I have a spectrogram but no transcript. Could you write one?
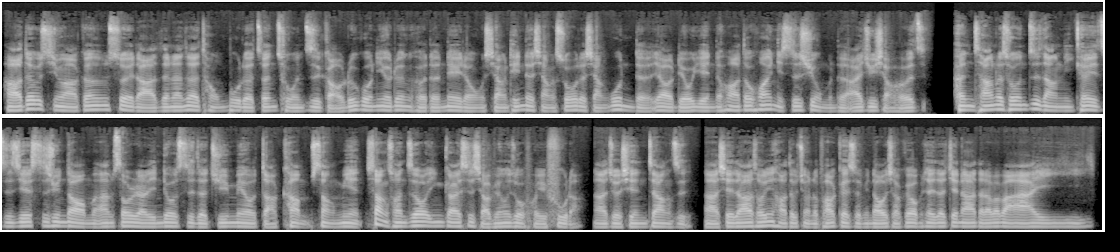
好，对不起嘛，跟睡啦仍然在同步的增存文字稿。如果你有任何的内容想听的、想说的、想问的，要留言的话，都欢迎你私讯我们的 IG 小盒子。很长的纯文字档，你可以直接私讯到我们 I'm sorry 零六四的 gmail.com 上面，上传之后应该是小编会做回复了，那就先这样子，那谢谢大家收听好对不起我的 Podcast 频道，我小哥，我们下期再见啦，大家拜拜。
